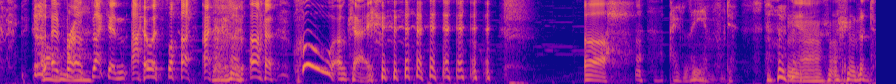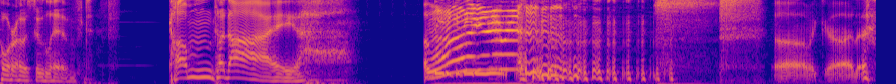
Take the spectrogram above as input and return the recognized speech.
and for a second, I was like, uh, whew, okay. uh, I lived. yeah, the Tauros who lived. Come to die. Oh my god.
